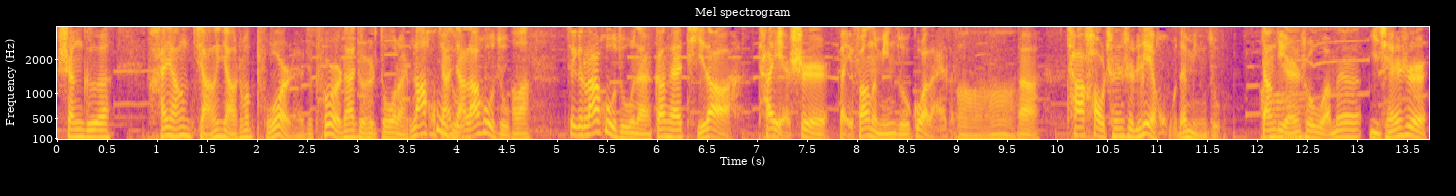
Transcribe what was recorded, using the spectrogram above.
山歌，还想讲一讲什么普洱的？这普洱那就是多了。拉祜讲讲拉祜族，好吧？这个拉祜族呢，刚才提到啊，他也是北方的民族过来的。哦。啊，他号称是猎虎的民族，当地人说我们以前是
